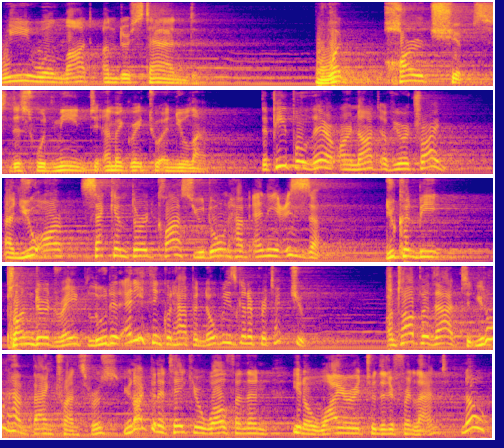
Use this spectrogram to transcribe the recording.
we will not understand what hardships this would mean to emigrate to a new land. The people there are not of your tribe. And you are second, third class. You don't have any izzah. You can be plundered, raped, looted. Anything could happen. Nobody's going to protect you. On top of that, you don't have bank transfers. You're not going to take your wealth and then, you know, wire it to the different land. No.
